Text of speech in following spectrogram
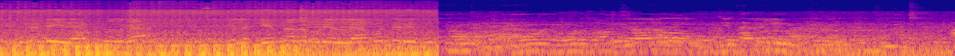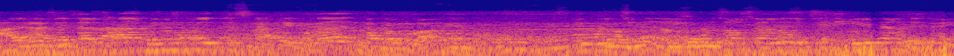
ఎందుకంటే ఇది యాక్చువల్గా వీళ్ళ జీతాలు ఇప్పుడు వీళ్ళు లేకపోతే రేపు మూడు సంవత్సరాలు జీతాలు లేవు ఆ జీతాలు కూడా మినిమం వేజెస్ కంటే కూడా ఇంకా తక్కువ ఇప్పుడు వచ్చింది మూడు సంవత్సరాలు వచ్చింది ఏడు నెలల జీతమే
